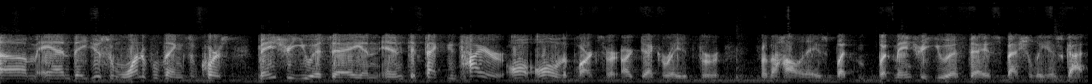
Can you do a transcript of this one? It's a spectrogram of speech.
Um, and they do some wonderful things. Of course, Main Street USA, and, and in fact, entire all, all of the parks are, are decorated for, for the holidays. But but Main Street USA especially has got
